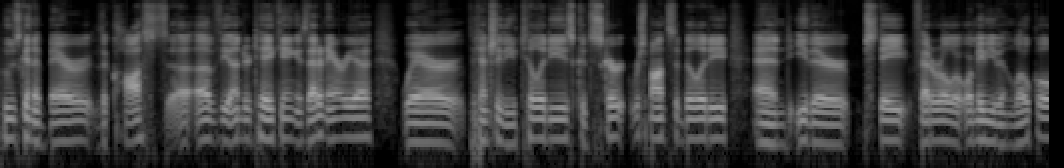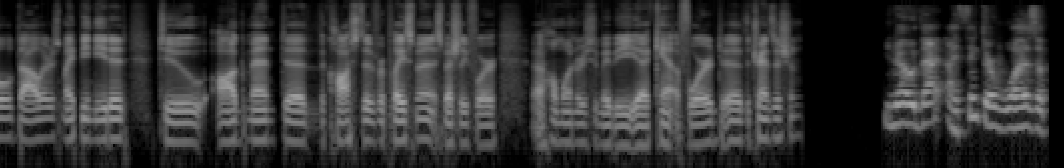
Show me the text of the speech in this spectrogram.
who's going to bear the costs uh, of the undertaking? Is that an area where potentially the utilities could skirt responsibility and either state, federal, or maybe even local dollars might be needed to augment uh, the cost of replacement, especially for uh, homeowners who maybe uh, can't afford uh, the transition? You know that I think there was a,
